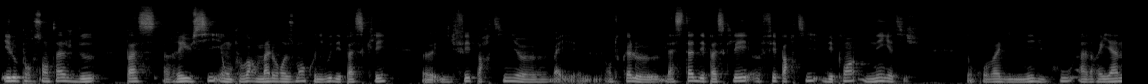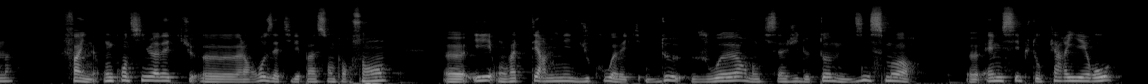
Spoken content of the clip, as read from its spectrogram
et le pourcentage de passes réussies. Et on peut voir malheureusement qu'au niveau des passes clés, euh, il fait partie, euh, bah, en tout cas la stat des passes clés fait partie des points négatifs. Donc on va éliminer du coup Adrian Fine. On continue avec, alors Rosette il n'est pas à 100%. et on va terminer du coup avec deux joueurs. Donc il s'agit de Tom Dinsmore euh, MC plutôt Carriero,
